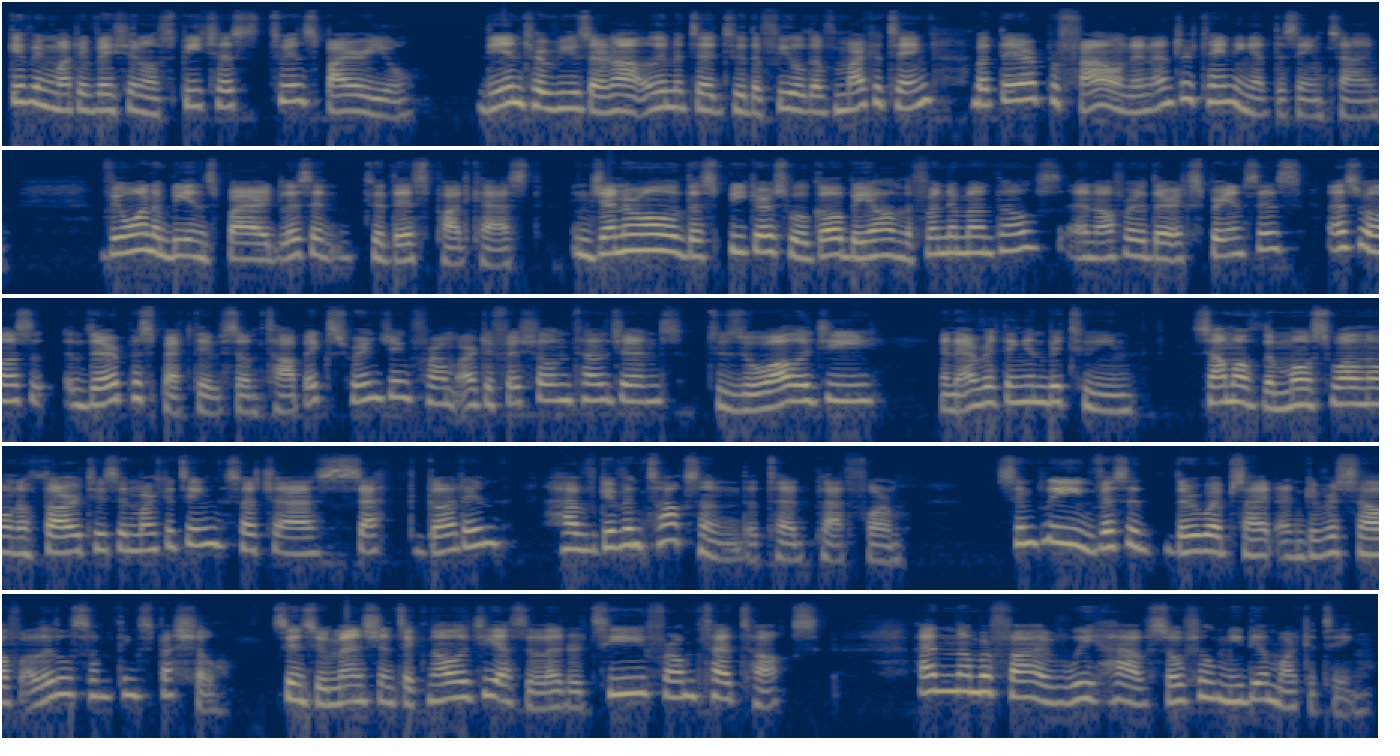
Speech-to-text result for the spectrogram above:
giving motivational speeches to inspire you. The interviews are not limited to the field of marketing, but they are profound and entertaining at the same time. If you want to be inspired, listen to this podcast. In general, the speakers will go beyond the fundamentals and offer their experiences as well as their perspectives on topics ranging from artificial intelligence to zoology and everything in between. Some of the most well known authorities in marketing, such as Seth Godin, have given talks on the TED platform. Simply visit their website and give yourself a little something special. Since we mentioned technology as the letter T from TED Talks, at number five, we have social media marketing.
